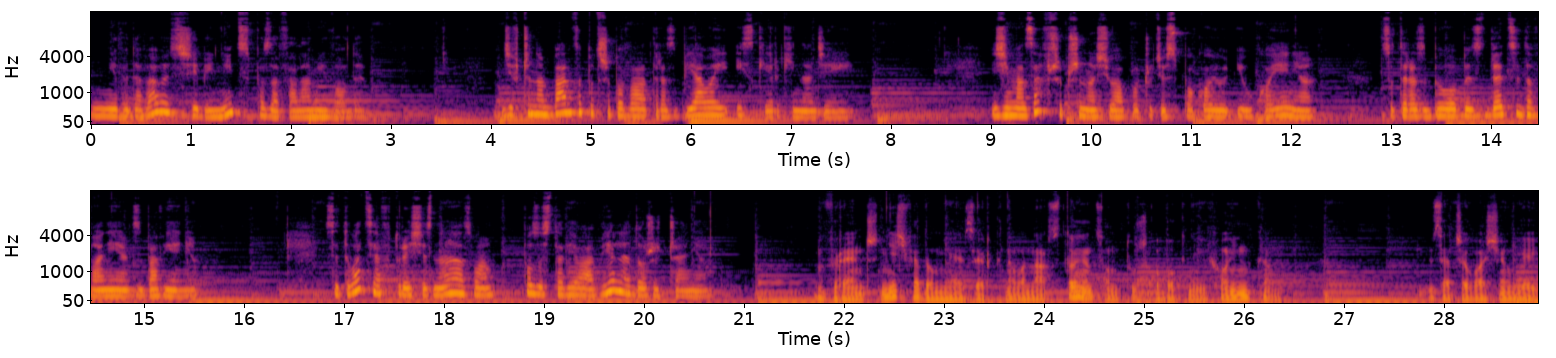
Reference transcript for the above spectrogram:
nie wydawały z siebie nic poza falami wody. Dziewczyna bardzo potrzebowała teraz białej iskierki nadziei. Zima zawsze przynosiła poczucie spokoju i ukojenia, co teraz byłoby zdecydowanie jak zbawienie. Sytuacja, w której się znalazła, pozostawiała wiele do życzenia. Wręcz nieświadomie zerknęła na stojącą tuż obok niej choinkę. Zaczęła się jej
